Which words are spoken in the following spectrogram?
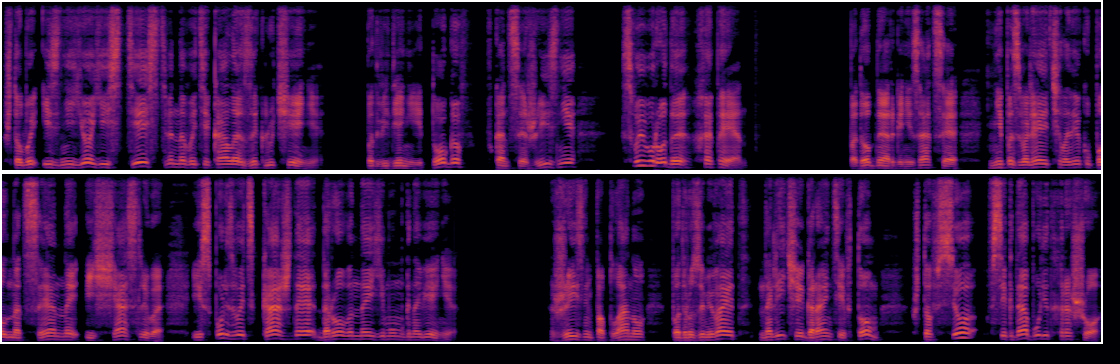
чтобы из нее естественно вытекало заключение, подведение итогов в конце жизни, своего рода хэппи-энд. Подобная организация не позволяет человеку полноценно и счастливо использовать каждое дарованное ему мгновение. Жизнь по плану подразумевает наличие гарантии в том, что все всегда будет хорошо.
